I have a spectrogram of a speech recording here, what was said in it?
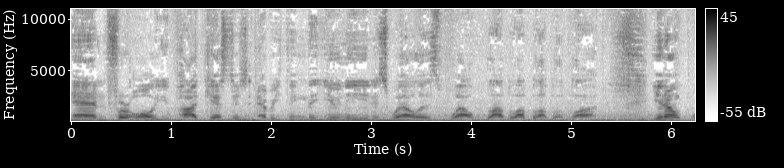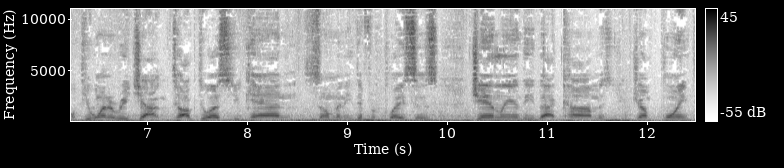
And for all you podcasters, everything that you need, as well as, well, blah, blah, blah, blah, blah. You know, if you want to reach out and talk to us, you can. So many different places. janlandy.com is your jump point,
